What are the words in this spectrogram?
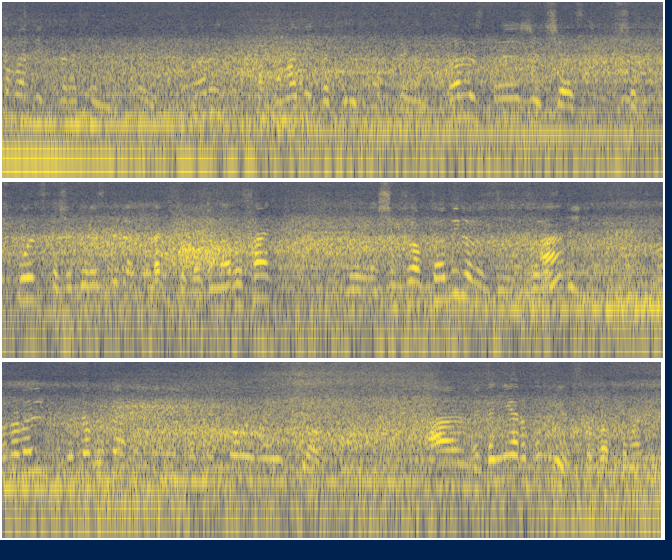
автомобиль в нарушении стоит? Автомобиль на нарушении. Надо ж проезжать часто, чтобы скользко, чтобы разбирать. Так что, даже нарушать? Ну, чтобы автомобиль А? разбить. Ну, говорит, как бы так, протоколы на все. А это не аргумент, чтобы автомобиль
